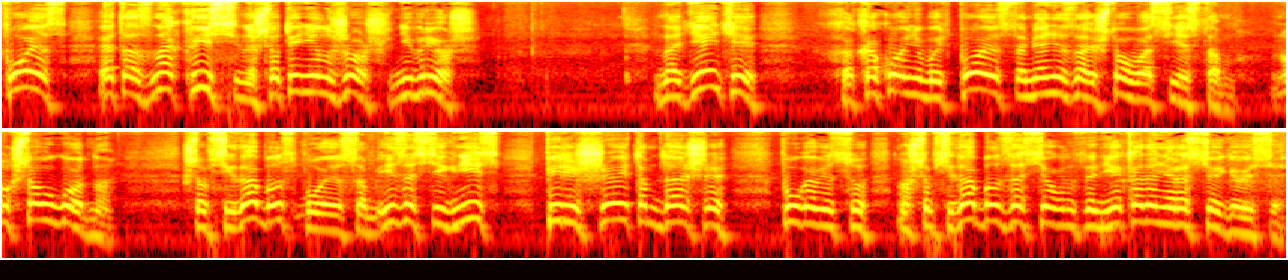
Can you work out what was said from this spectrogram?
Пояс – это знак истины, что ты не лжешь, не врешь. Наденьте какой-нибудь пояс, там, я не знаю, что у вас есть там, ну, что угодно, чтобы всегда был с поясом. И застегнись, перешей там дальше пуговицу, но чтобы всегда был застегнутый, никогда не расстегивайся.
